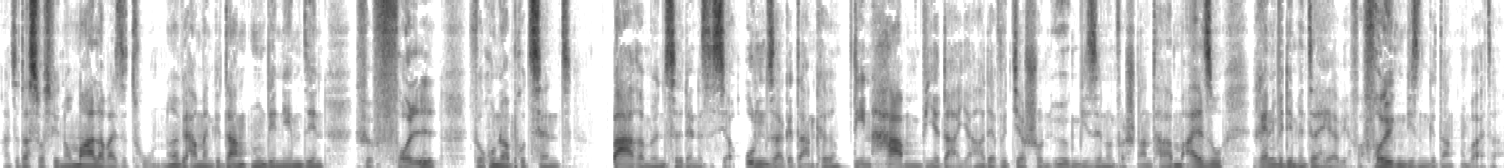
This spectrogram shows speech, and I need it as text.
Also das, was wir normalerweise tun. Ne? Wir haben einen Gedanken, wir nehmen den für voll, für 100 Prozent bare Münze, denn es ist ja unser Gedanke, den haben wir da ja, der wird ja schon irgendwie Sinn und Verstand haben, also rennen wir dem hinterher, wir verfolgen diesen Gedanken weiter.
